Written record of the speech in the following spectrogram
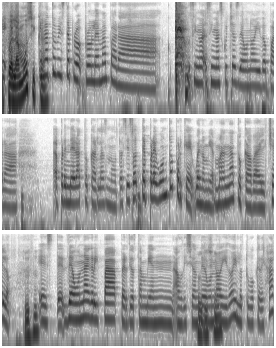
pues fue la ¿Y no música. tuviste pro- problema para, si no, si no escuchas de un oído para aprender a tocar las notas? Y eso te pregunto porque, bueno, mi hermana tocaba el cello. Ujú. Este, de una gripa perdió también audición, de un oído y lo tuvo que dejar.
